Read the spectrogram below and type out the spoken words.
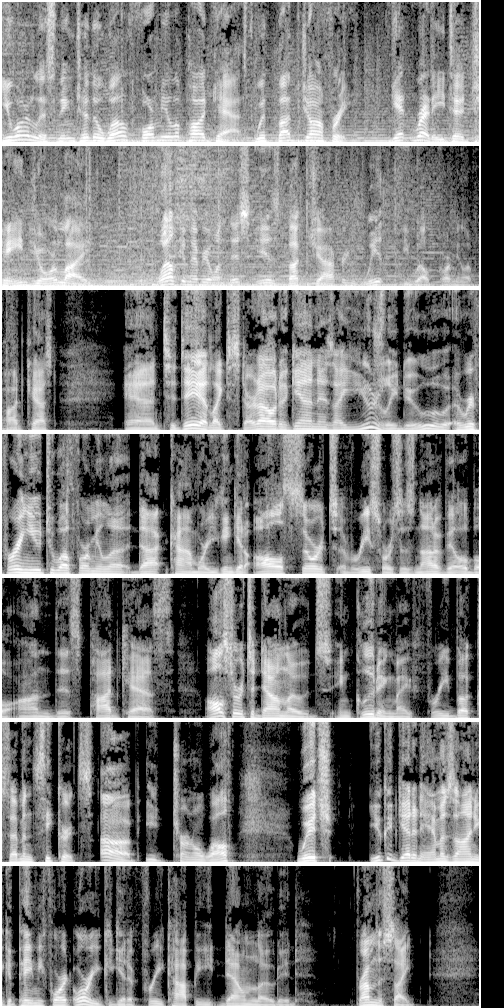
You are listening to the Wealth Formula Podcast with Buck Joffrey. Get ready to change your life. Welcome, everyone. This is Buck Joffrey with the Wealth Formula Podcast. And today I'd like to start out again, as I usually do, referring you to wealthformula.com, where you can get all sorts of resources not available on this podcast. All sorts of downloads, including my free book, Seven Secrets of Eternal Wealth, which you could get at Amazon. You could pay me for it, or you could get a free copy downloaded from the site.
